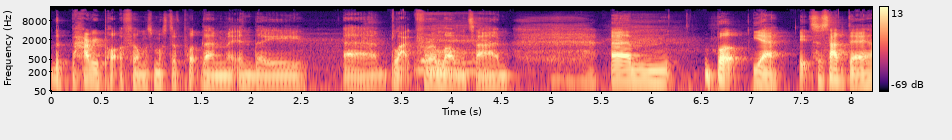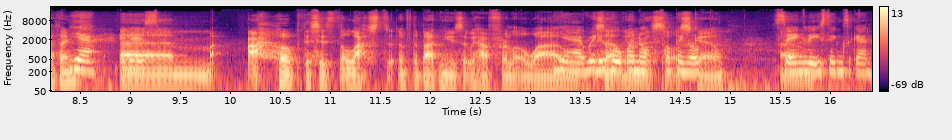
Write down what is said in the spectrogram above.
the Harry Potter films must have put them in the uh, black for a long time. Um, but yeah, it's a sad day. I think. Yeah, it is. Um, I hope this is the last of the bad news that we have for a little while. Yeah, I really hope we're not this sort of popping up. Saying Um, these things again.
